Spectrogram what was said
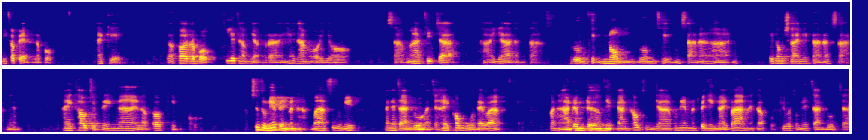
นี่ก็เป็นระบบแพ็กเกจแล้วก็ระบบที่จะทำอย่างไรให้ทางออยสามารถที่จะหายาต่างๆ รวมถึงนมรวมถึงสารอาหารที่ต้องใช้ในการรักษาเนี่ยให้เข้าถึงได้ง่ายแล้วก็เพียงพอซึ่งตรงนี้เป็นปัญหามาก ซึ่งตรงนี้ท่านอาจารย์ดวงอาจจะให้ข้อมูลได้ว่าปัญหาเดิมๆเนี่ยการเข้าถึงยาพวกนี้มันเป็นยังไงบ้างนะครับ ผมคิดว่าตรงนี้อาจารย์ดวงจะ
